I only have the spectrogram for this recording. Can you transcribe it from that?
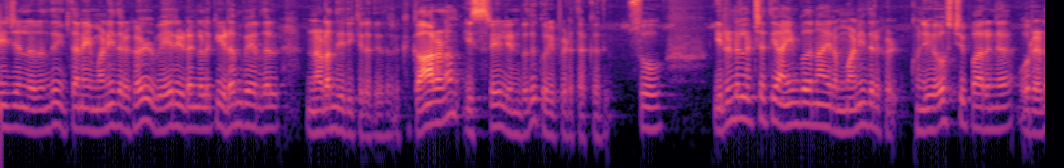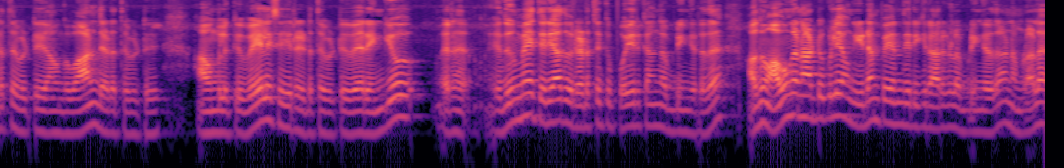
ரீஜன்லேருந்து இத்தனை மனிதர்கள் வேறு இடங்களுக்கு இடம்பெயர்தல் நடந்திருக்கிறது இதற்கு காரணம் இஸ்ரேல் என்பது குறிப்பிடத்தக்கது. ஸோ இரண்டு லட்சத்தி ஐம்பதனாயிரம் மனிதர்கள் கொஞ்சம் யோசிச்சு பாருங்கள் ஒரு இடத்த விட்டு அவங்க வாழ்ந்த இடத்த விட்டு அவங்களுக்கு வேலை செய்கிற இடத்த விட்டு வேற எங்கேயோ வேற எதுவுமே தெரியாத ஒரு இடத்துக்கு போயிருக்காங்க அப்படிங்கிறத அதுவும் அவங்க நாட்டுக்குள்ளேயே அவங்க இடம்பெயர்ந்திருக்கிறார்கள் அப்படிங்கிறத நம்மளால்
